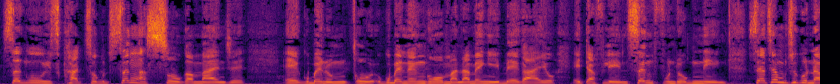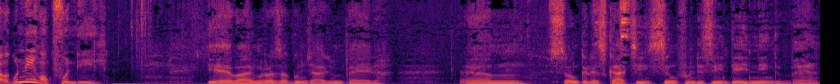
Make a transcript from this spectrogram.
sekuyisikhathi sokuthi sengasuka manje eh kube nomculo kube nengoma nami engiyibekayo etafuleni sengifunda okuningi. Siyathemba ukuthi kunawe kuningi okufundile. Yebo hayi Mroza kunjalo impela. Em sonke lesikhathi singifundisa izinto eziningi impela.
